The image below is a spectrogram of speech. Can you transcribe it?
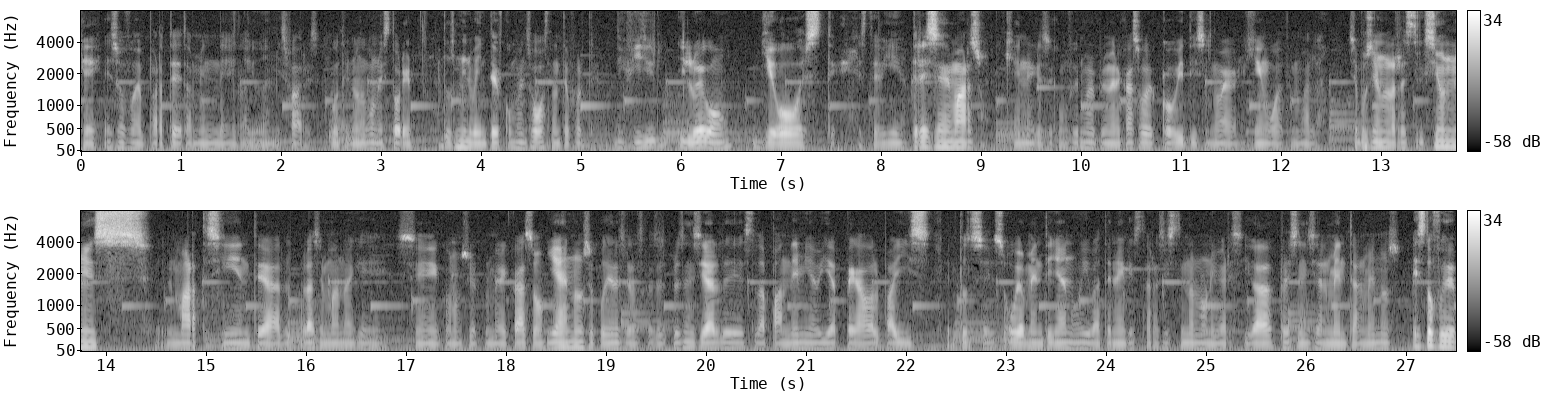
que eso fue parte también de la ayuda de mis padres. Continuando con la historia, 2020 comenzó bastante fuerte, difícil y luego llegó este, este día, 13 de marzo, en el que se confirma el primer caso de COVID-19 aquí en Guatemala. Se pusieron las restricciones el martes siguiente a la semana que se conoció el primer caso. Ya no se podían hacer las clases presenciales, la pandemia había pegado al país, entonces obviamente ya no iba a tener que estar asistiendo a la universidad presencialmente al menos. Esto fue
